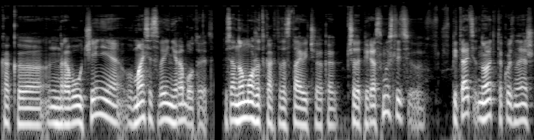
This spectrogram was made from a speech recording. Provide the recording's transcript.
как э, нравоучение в массе своей не работает. То есть оно может как-то заставить человека что-то переосмыслить, э, впитать, но это такой, знаешь,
